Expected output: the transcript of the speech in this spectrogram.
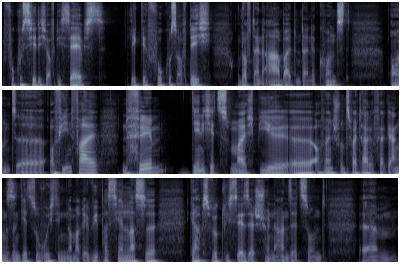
fokussiere dich auf dich selbst, leg den Fokus auf dich und auf deine Arbeit und deine Kunst. Und äh, auf jeden Fall ein Film, den ich jetzt zum Beispiel, äh, auch wenn schon zwei Tage vergangen sind, jetzt so, wo ich den nochmal Revue passieren lasse, gab es wirklich sehr, sehr schöne Ansätze und ähm,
